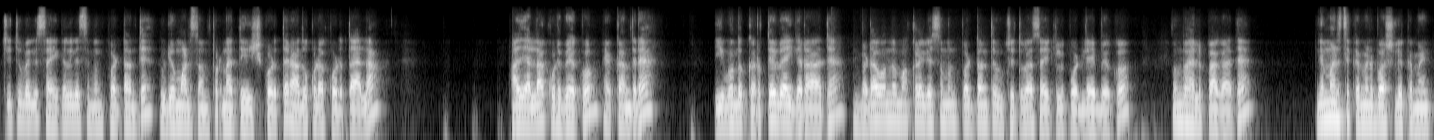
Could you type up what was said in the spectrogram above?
ಉಚಿತವಾಗಿ ಸೈಕಲ್ಗೆ ಸಂಬಂಧಪಟ್ಟಂತೆ ವಿಡಿಯೋ ಮಾಡಿ ಸಂಪೂರ್ಣ ತಿಳಿಸ್ಕೊಡ್ತಾರೆ. ಅದು ಕೂಡ ಕೊಡ್ತಾ ಇಲ್ಲ. ಅದೆಲ್ಲ ಕೊಡಬೇಕು. ಯಾಕಂದ್ರೆ ಈ ಒಂದು ಕರ್ತವ್ಯ ಆಗಿರತ್ತೆ ಬಡ ಒಂದು ಮಕ್ಕಳಿಗೆ ಸಂಬಂಧಪಟ್ಟಂತೆ ಉಚಿತವಾಗಿ ಸೈಕಲ್ ಕೊಡಲೇಬೇಕು. ತುಂಬಾ ಹೆಲ್ಪ್ ಆಗತ್ತೆ. ನಿಮ್ಮ ಅನಿಸಿಕೆ ಕಮೆಂಟ್ ಬಾಕ್ಸಲ್ಲಿ ಕಮೆಂಟ್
